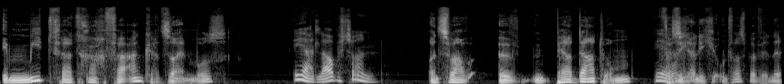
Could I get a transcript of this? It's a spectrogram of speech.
im Mietvertrag verankert sein muss? Ja, glaube ich schon. Und zwar äh, per Datum, Ja. was ich eigentlich unfassbar finde.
